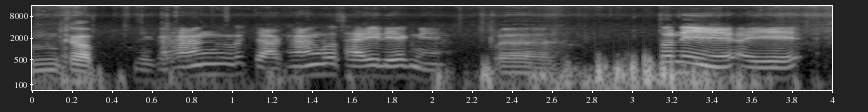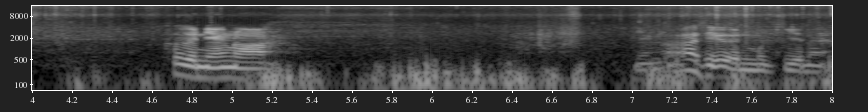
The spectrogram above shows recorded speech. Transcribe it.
มครับนี่ก็หางจากหางรถไถเล็กนี่ อ่าตัวนี้ไอ้คืออนหยังเนาะหยังเนาะที่เอิ้นเมื่อกี้นะ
